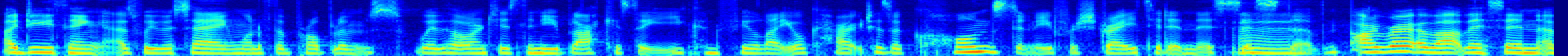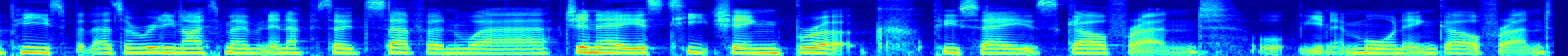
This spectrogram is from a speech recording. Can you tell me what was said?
I do think, as we were saying, one of the problems with Orange is the New Black is that you can feel like your characters are constantly frustrated in this mm. system. I wrote about this in a piece, but there's a really nice moment in episode seven where Janae is teaching Brooke, Poussey's girlfriend, or, you know, morning girlfriend,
